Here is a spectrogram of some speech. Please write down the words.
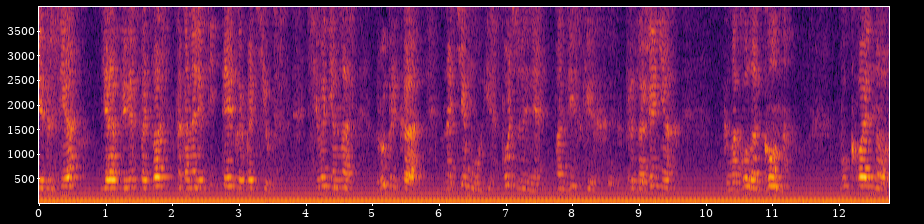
Дорогие друзья, я рад приветствовать вас на канале Пите Горбатюкс. Сегодня у нас рубрика на тему использования в английских предложениях глагола gonna. Буквально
